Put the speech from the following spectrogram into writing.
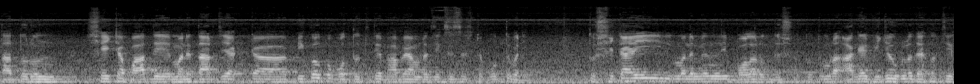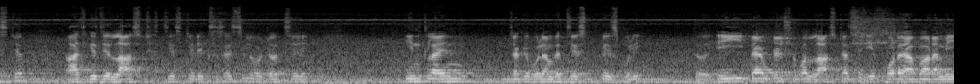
তার দরুন সেইটা বাদে মানে তার যে একটা বিকল্প পদ্ধতিতে ভাবে আমরা যে এক্সারসাইজটা করতে পারি, তো সেটাই মানে মেনলি বলার উদ্দেশ্য। তো তোমরা আগের ভিডিওগুলো দেখো চেস্টের আজকে যে লাস্ট চেস্টের এক্সারসাইজ ছিল ওটা হচ্ছে ইনক্লাইন যাকে বলে আমরা চেস্ট প্রেস বলি। তো এই ব্যায়ামটাই সবার লাস্ট আছে। এরপরে আবার আমি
